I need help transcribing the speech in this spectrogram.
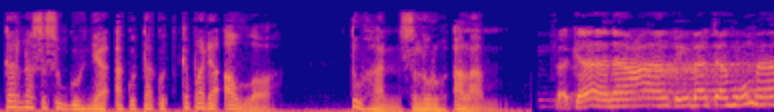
karena sesungguhnya aku takut kepada Allah, Tuhan seluruh alam." فكان عاقبتهما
